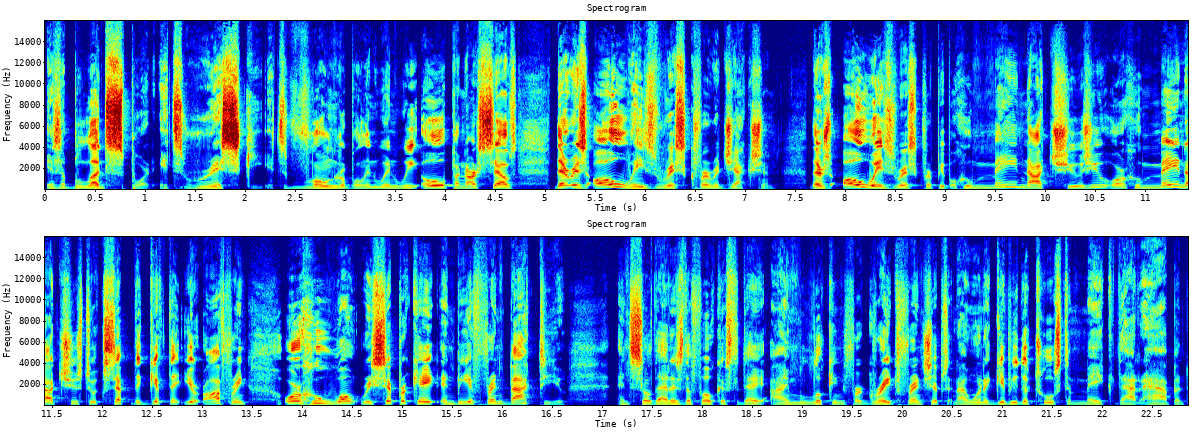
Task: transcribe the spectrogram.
is a blood sport. It's risky, it's vulnerable, and when we open ourselves, there is always risk for rejection. There's always risk for people who may not choose you or who may not choose to accept the gift that you're offering or who won't reciprocate and be a friend back to you. And so that is the focus today. I'm looking for great friendships and I want to give you the tools to make that happen.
